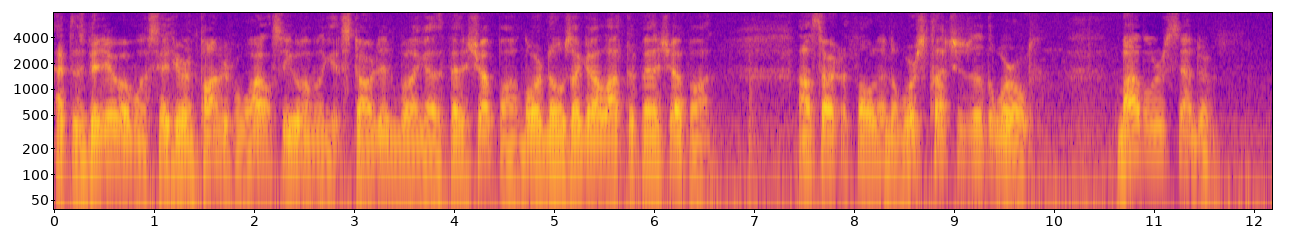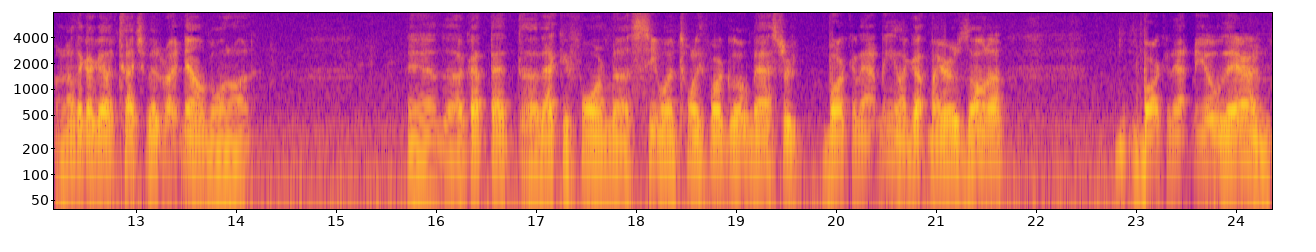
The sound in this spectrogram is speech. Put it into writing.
at this video, I'm going to sit here and ponder for a while, see what I'm going to get started and what I got to finish up on. Lord knows I got a lot to finish up on. I'm starting to fall in the worst clutches of the world. Modeler's syndrome. And I think I got a touch of it right now going on. And uh, I got that uh, Vacuform uh, C124 Globemaster barking at me, and I got my Arizona barking at me over there, and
